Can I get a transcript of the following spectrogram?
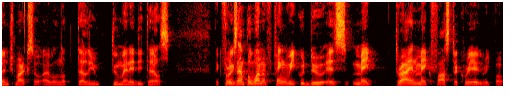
benchmarks, so I will not tell you too many details. Like for example, one thing we could do is make try and make faster create repo.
